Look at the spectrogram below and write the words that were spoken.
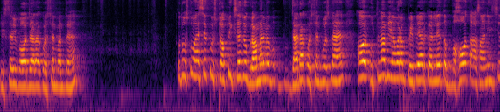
इससे भी बहुत ज़्यादा क्वेश्चन बनते हैं। तो दोस्तों, ऐसे कुछ टॉपिक्स है जो ग्रामर में ज़्यादा क्वेश्चन पूछना है और उतना भी अगर हम प्रिपेयर कर ले तो बहुत आसानी से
